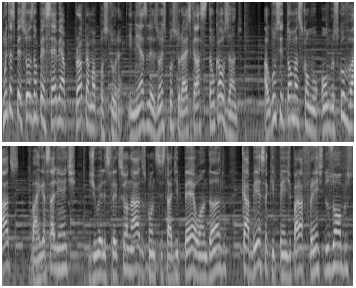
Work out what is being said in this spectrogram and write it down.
Muitas pessoas não percebem a própria má postura e nem as lesões posturais que elas estão causando. Alguns sintomas, como ombros curvados, barriga saliente, joelhos flexionados quando se está de pé ou andando, cabeça que pende para a frente dos ombros,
